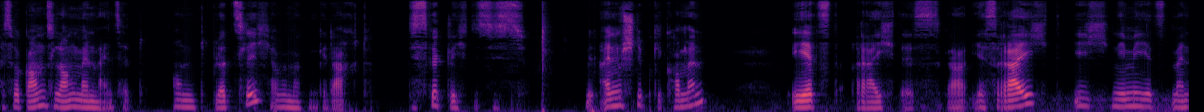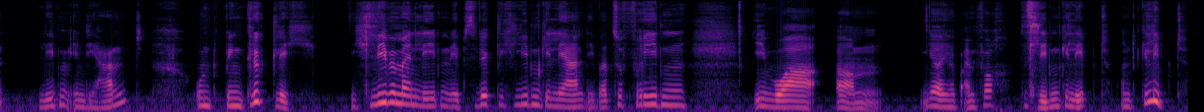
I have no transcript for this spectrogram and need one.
Es war ganz lang mein Mindset. Und plötzlich habe ich mir gedacht, das ist wirklich, das ist mit einem Schnipp gekommen. Jetzt reicht es. Ja. Es reicht. Ich nehme jetzt mein Leben in die Hand und bin glücklich. Ich liebe mein Leben. Ich habe es wirklich lieben gelernt. Ich war zufrieden. Ich war, ähm, ja, ich habe einfach das Leben gelebt und geliebt.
